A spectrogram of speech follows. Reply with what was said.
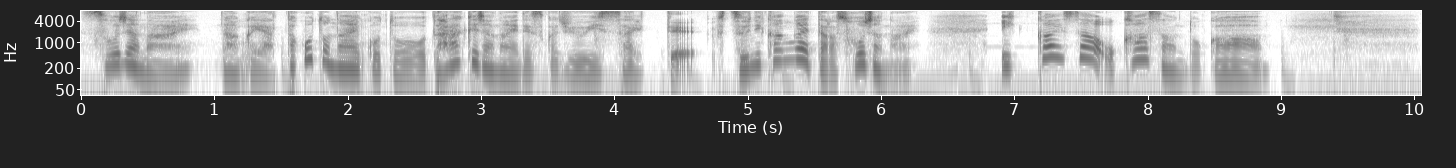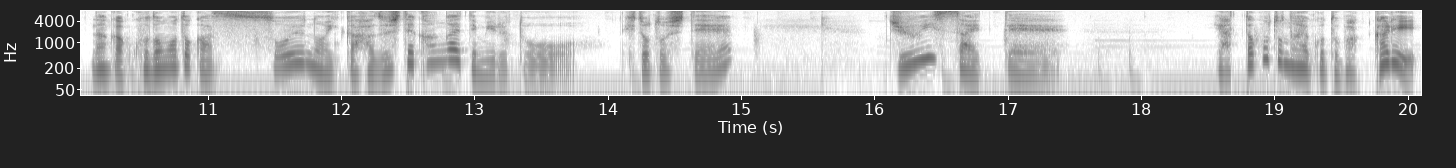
そうじゃない？なんかやったことないことだらけじゃないですか11歳って。普通に考えたらそうじゃない？一回さお母さんとかなんか子供とかそういうのを一回外して考えてみると人として11歳ってやったことないことばっかり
